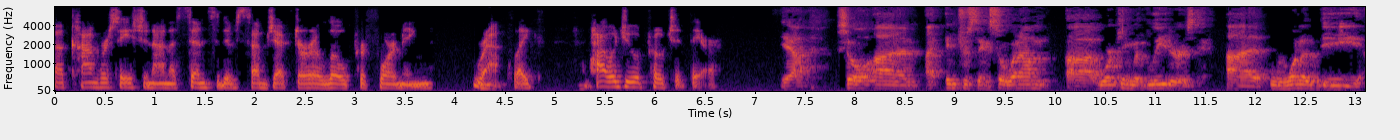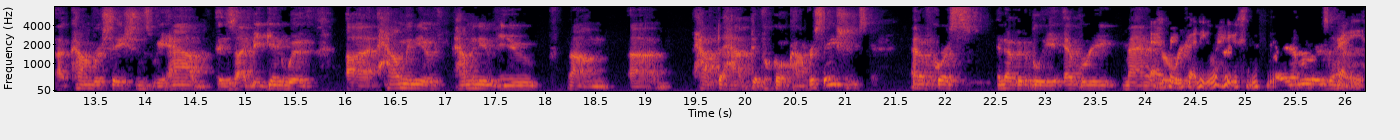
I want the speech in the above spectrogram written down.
a conversation on a sensitive subject or a low performing rep, like how would you approach it there? Yeah. So uh, interesting. So when I'm uh, working with leaders, uh, one of the uh, conversations we have is I begin with uh, how many of how many of you um, uh, have to have difficult conversations, and of course, inevitably, every manager everybody raises right.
